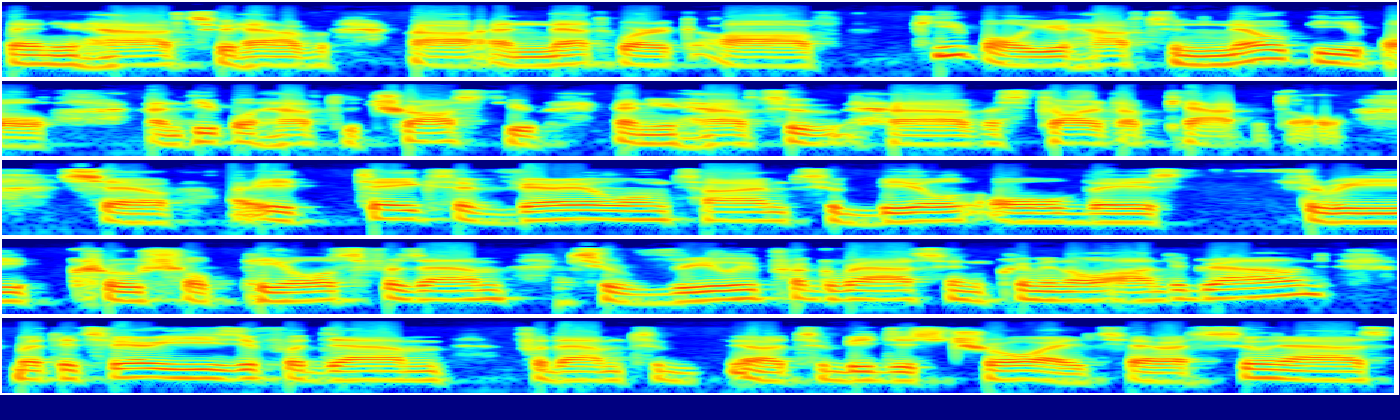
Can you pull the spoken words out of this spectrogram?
Then you have to have uh, a network of people. You have to know people, and people have to trust you, and you have to have a startup capital. So it takes a very long time to build all these three crucial pillars for them to really progress in criminal underground but it's very easy for them for them to uh, to be destroyed so as soon as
